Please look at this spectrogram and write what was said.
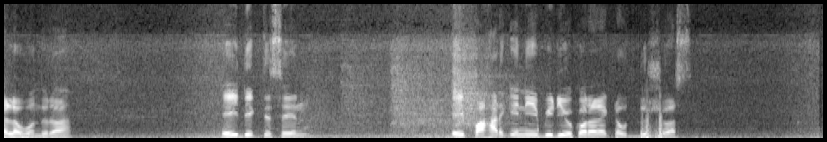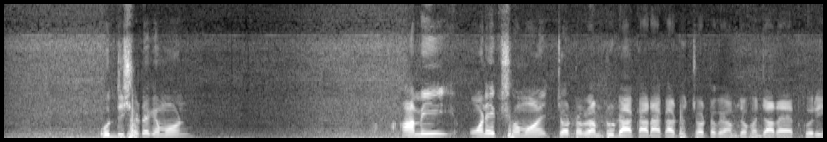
হ্যালো বন্ধুরা, এই দেখতেছেন, এই পাহাড়কে নিয়ে ভিডিও করার একটা উদ্দেশ্য আছে। উদ্দেশ্যটা কেমন? আমি অনেক সময় চট্টগ্রাম টু ঢাকা ঢাকা টু চট্টগ্রাম যখন যাতায়াত করি,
